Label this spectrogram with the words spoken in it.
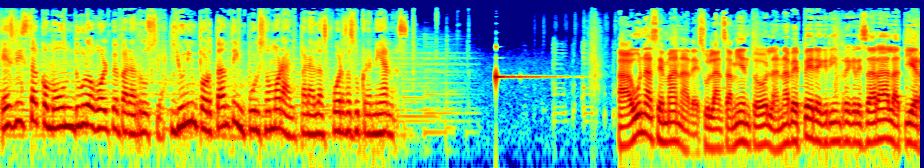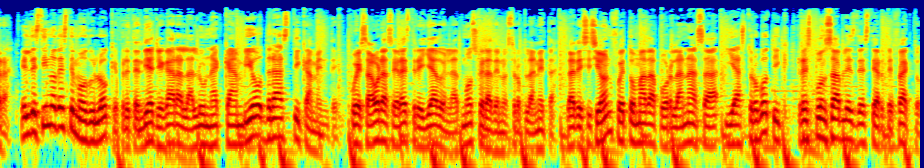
es vista como un duro golpe para Rusia y un importante impulso moral para las fuerzas ucranianas. A una semana de su lanzamiento, la nave Peregrine regresará a la Tierra. El destino de este módulo, que pretendía llegar a la Luna, cambió drásticamente, pues ahora será estrellado en la atmósfera de nuestro planeta. La decisión fue tomada por la NASA y Astrobotic, responsables de este artefacto.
